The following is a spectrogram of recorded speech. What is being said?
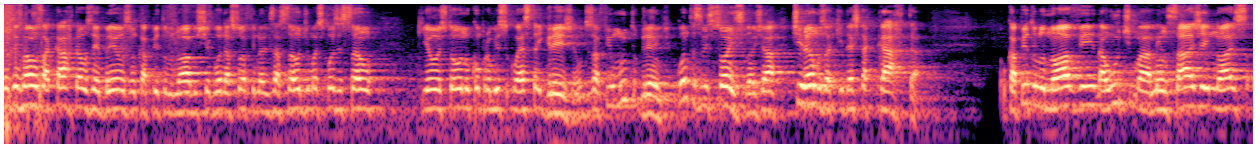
Meus irmãos, a carta aos Hebreus, no capítulo 9, chegou na sua finalização de uma exposição que eu estou no compromisso com esta igreja, um desafio muito grande. Quantas lições nós já tiramos aqui desta carta? O capítulo 9, na última mensagem, nós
